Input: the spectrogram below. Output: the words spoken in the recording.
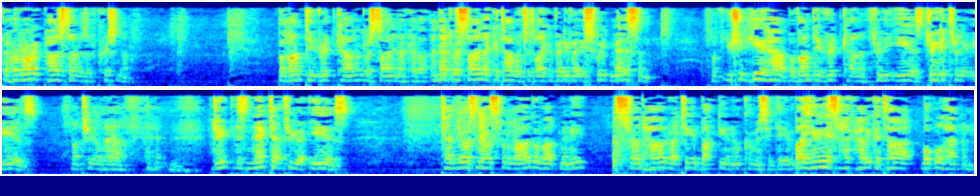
the heroic pastimes of Krishna. Bhavanti Ritkana Rasayana Kata. And that Rasayana Kata, which is like a very, very sweet medicine, you should hear how Bhavanti Ritkana, through the ears, drink it through the ears, not through your mouth. drink this nectar through your ears. Tadyosanaspadavatmani Shraddha Rati Bhakti Anukramisite. And by hearing this Harikatha, what will happen?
